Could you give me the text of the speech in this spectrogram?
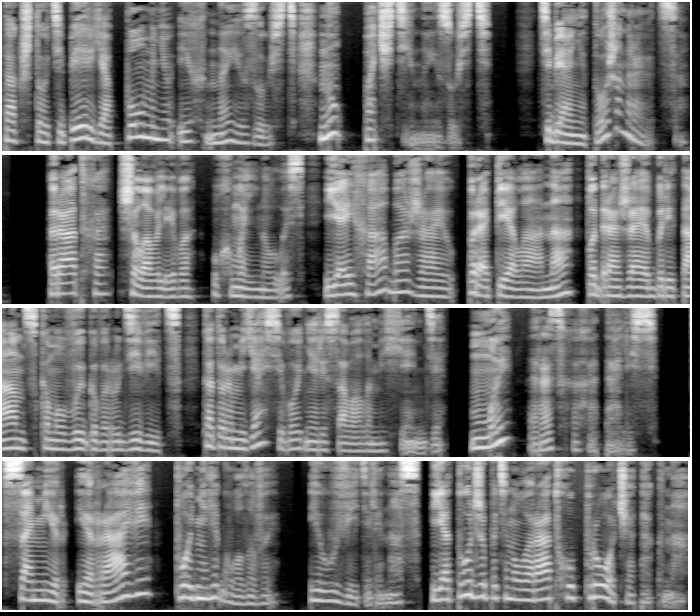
так что теперь я помню их наизусть. Ну, почти наизусть. Тебе они тоже нравятся? Радха шаловливо ухмыльнулась. «Я их обожаю», — пропела она, подражая британскому выговору девиц, которым я сегодня рисовала Мехенди. Мы расхохотались. Самир и Рави подняли головы и увидели нас. Я тут же потянула Радху прочь от окна.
